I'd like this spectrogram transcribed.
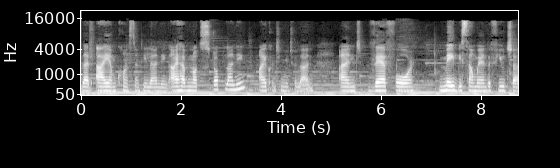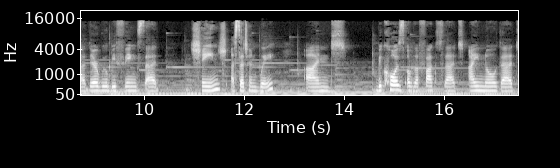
that I am constantly learning. I have not stopped learning, I continue to learn. And therefore, maybe somewhere in the future, there will be things that change a certain way. And because of the fact that I know that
